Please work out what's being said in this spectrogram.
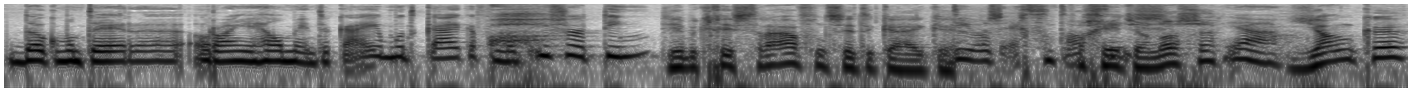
documentaire Oranje Helmen in Turkije moeten kijken. Van het USR-team. Die heb ik gisteravond zitten kijken. Die was echt Van fantastisch. Geert-Jan Lassen? Ja. Janken?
